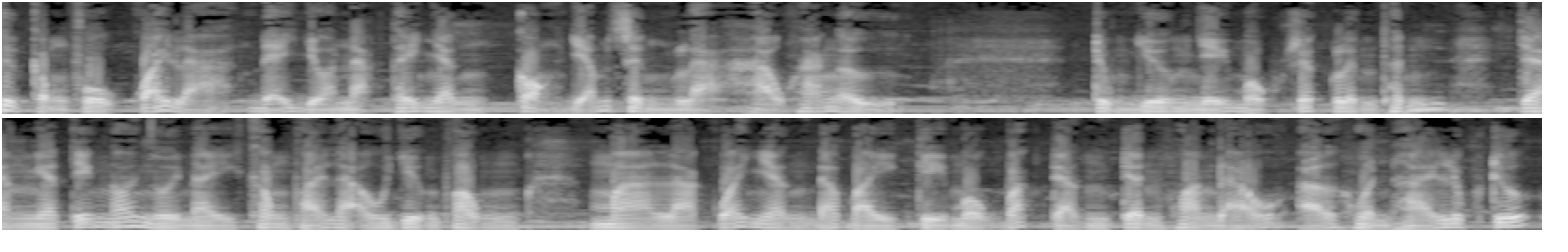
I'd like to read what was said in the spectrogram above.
thứ công phu quái lạ Để dọa nạt thế nhân, Còn dám xưng là hảo hán ư. Trùng Dương nhảy một rất linh thính. Chàng nghe tiếng nói người này không phải là Âu Dương Phong, Mà là quái nhân đã bày kỳ môn bắt trận trên hoang đảo Ở Huỳnh Hải lúc trước.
